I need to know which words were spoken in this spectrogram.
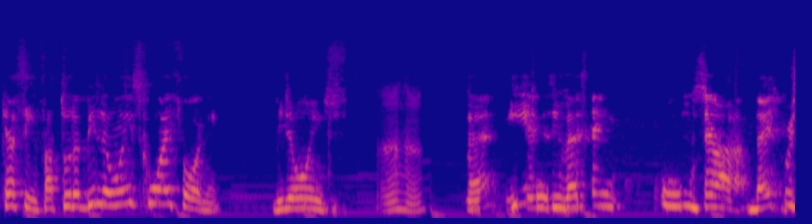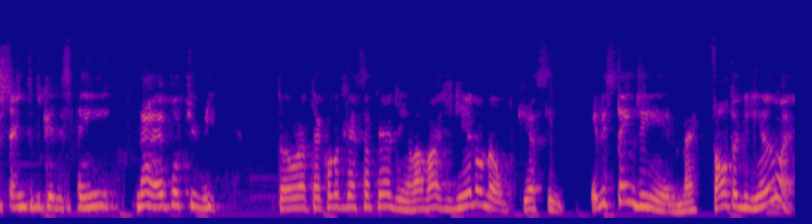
Que assim, fatura bilhões com o iPhone. Bilhões. Uhum. Né? E eles investem um, sei lá, 10% do que eles têm na Apple TV. Então eu até coloquei essa piadinha. Lavagem de dinheiro ou não? Porque assim, eles têm dinheiro, né? Falta de dinheiro não é.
